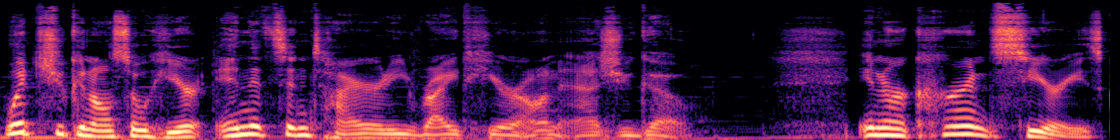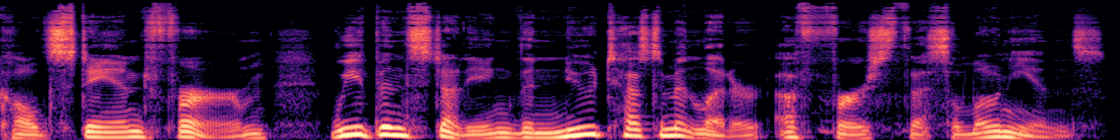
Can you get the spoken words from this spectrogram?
which you can also hear in its entirety right here on As You Go. In our current series called Stand Firm, we've been studying the New Testament letter of 1 Thessalonians.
